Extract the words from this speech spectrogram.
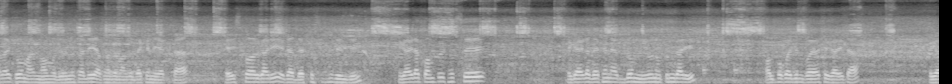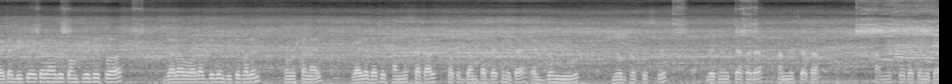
আলাইকুম, আমি মোহাম্মদ ইউনুস আলী। আপনাদের মাঝে দেখেন এই একটা এইচ পাওয়ার গাড়ি, এটা দেড়শো সিসির ইঞ্জিন। এই গাড়িটা কমপ্লিট হচ্ছে, এই গাড়িটা দেখেন একদম নিউ নতুন গাড়ি। অল্প কয়েকদিন বয়স এই গাড়িটা। এই গাড়িটা বিক্রয় করা হবে কমপ্লিটের পর। যারা অর্ডার দেবেন, দিতে পারেন, সমস্যা নাই। গাড়িটা দেখেন সামনের চাকার শকের ডাম্পার দেখেন এটা, একদম নিউ ঝকঝক করছে। দেখেন এই চাকাটা, সামনের চাকা। সামনের তো দেখেন এটা।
